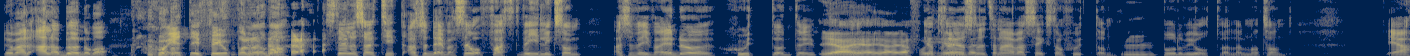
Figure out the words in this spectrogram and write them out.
Då var alla bönder bara sket i fotbollen och bara ställde sig och tittade. Alltså det var så, fast vi liksom, alltså vi var ändå 17 typ. ja, ja, ja, jag får Jag tror jag slutade när jag var 16-17. Mm. Borde vi gjort väl, eller något sånt. Ja,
